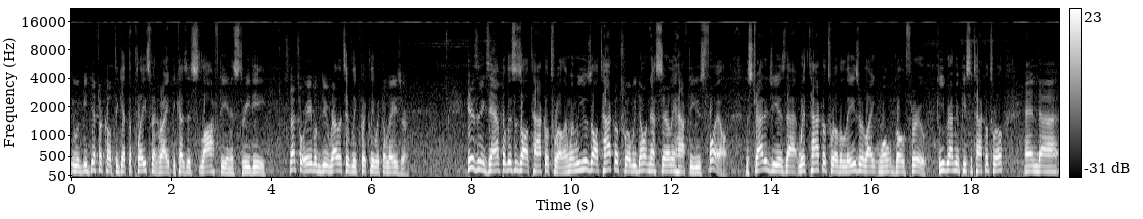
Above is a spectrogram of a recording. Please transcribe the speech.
it would be difficult to get the placement right because it's lofty and it's 3D. So that's what we're able to do relatively quickly with the laser. Here's an example. This is all tackle twill. And when we use all tackle twill, we don't necessarily have to use foil. The strategy is that with tackle twill, the laser light won't go through. Can you grab me a piece of tackle twill? And uh,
